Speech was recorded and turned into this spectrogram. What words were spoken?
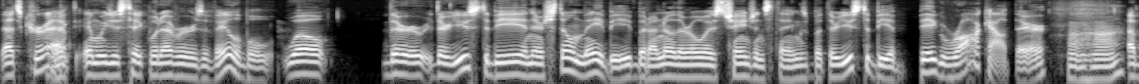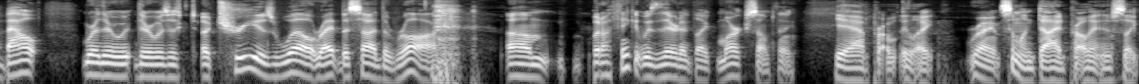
That's correct. And we just take whatever is available. Well, there there used to be and there still may be, but I know they're always changing things, but there used to be a big rock out there Uh huh. about where there there was a, a tree as well right beside the rock. um but I think it was there to like mark something. Yeah, probably like Right. someone died probably and it was like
